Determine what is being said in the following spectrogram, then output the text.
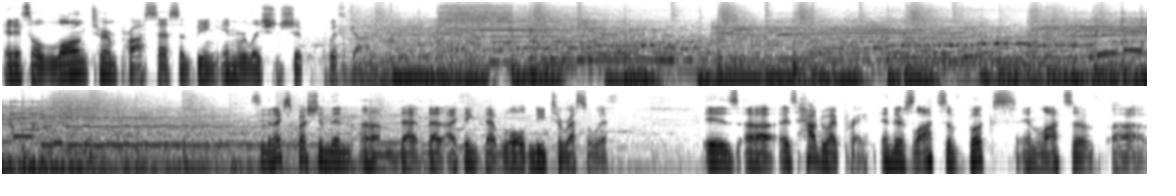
and it's a long-term process of being in relationship with God. So the next question then um, that that I think that we'll need to wrestle with is uh, is how do I pray? And there's lots of books and lots of uh,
